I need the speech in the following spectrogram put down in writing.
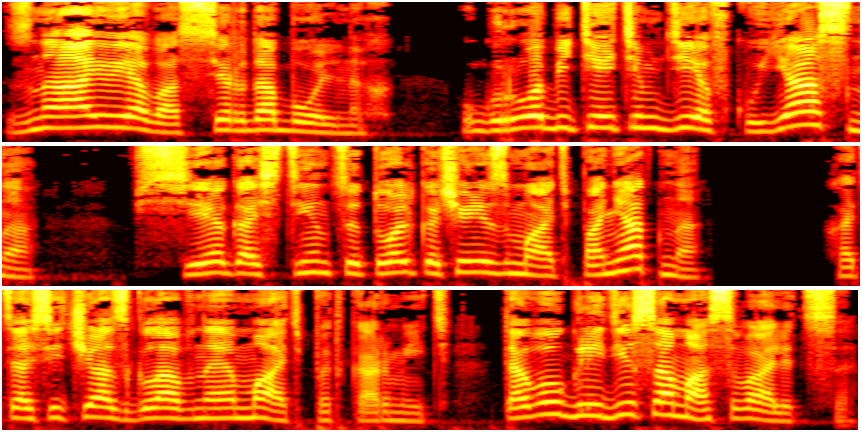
Знаю я вас, сердобольных. Угробите этим девку, ясно? Все гостинцы только через мать, понятно? Хотя сейчас главное мать подкормить. Того, гляди, сама свалится.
